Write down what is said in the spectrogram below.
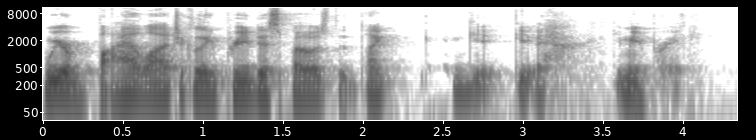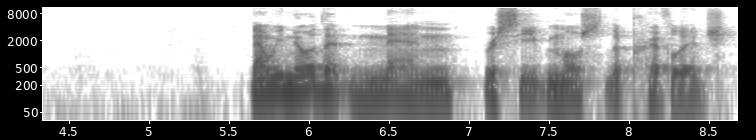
We are biologically predisposed to, like, give, me a break. Now we know that men receive most of the privilege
